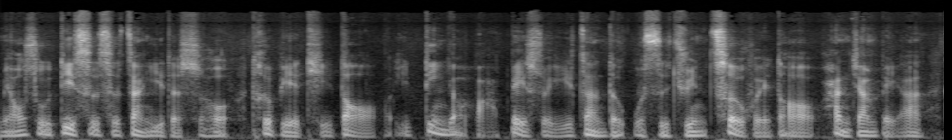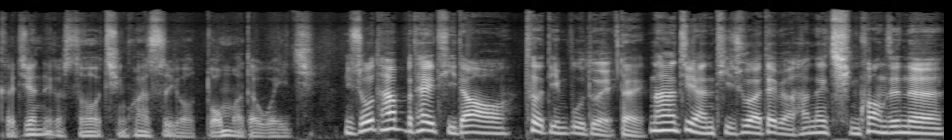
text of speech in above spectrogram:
描述第四次战役的时候，特别提到一定要把背水一战的五十军撤回到汉江北岸，可见那个时候情况是有多么的危急。你说他不太提到特定部队，对，那他既然提出来，代表他那情况真的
